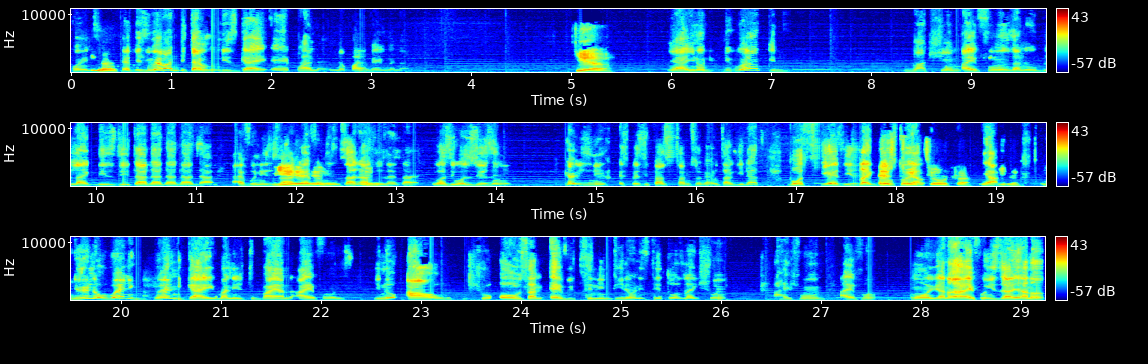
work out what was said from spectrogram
point. Yeah. Because remember the time with this guy, uh, Panda, you know Panda very well now. Yeah. Yeah, you know, the, when it, black shame iPhones and it would be like this, this, that, that, that, that, that. iPhone is that, yes, iPhone is that, yes. that, that, because he was using kept using it, especially for Samsung. I won't argue that. But yes, it's like S20 Ultra. Yeah. yeah. Do you know when when the guy managed to buy an iPhone, you know how show offs and everything he did on his status, like showing iPhone, iPhone more, you're not an iPhone user, you're not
